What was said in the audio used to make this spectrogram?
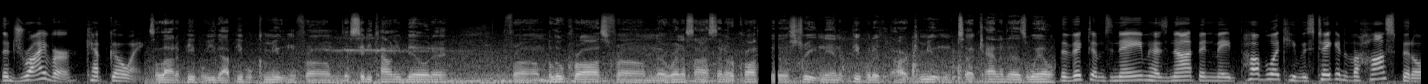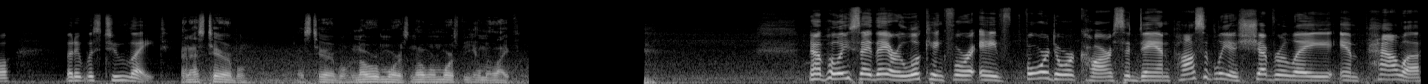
The driver kept going. It's a lot of people. You got people commuting from the city county building, from Blue Cross, from the Renaissance Center across the street, and then the people that are commuting to Canada as well. The victim's name has not been made public. He was taken to the hospital, but it was too late. And that's terrible. That's terrible. No remorse, no remorse for human life. Now, police say they are looking for a four door car sedan, possibly a Chevrolet Impala.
